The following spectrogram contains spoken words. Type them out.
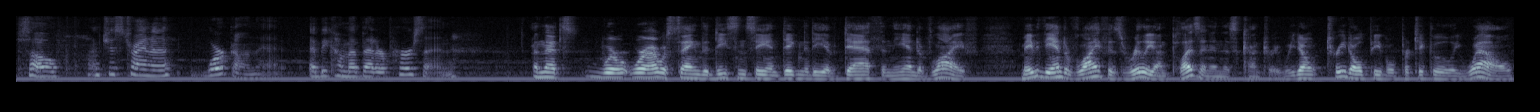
so I'm just trying to work on that and become a better person. And that's where where I was saying the decency and dignity of death and the end of life. Maybe the end of life is really unpleasant in this country. We don't treat old people particularly well.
